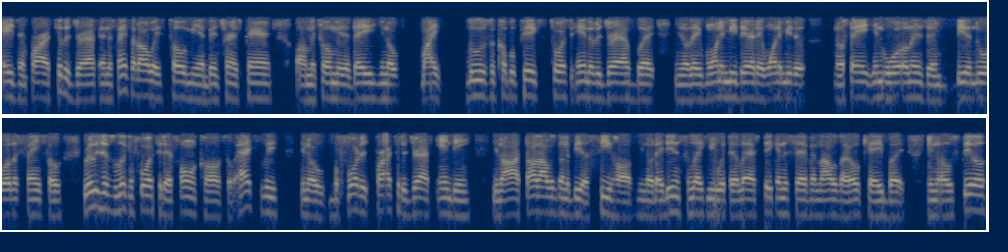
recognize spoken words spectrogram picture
agent prior to the draft, and the Saints had always told me and been transparent, um, and told me that they, you know, might lose a couple picks towards the end of the draft, but you know they wanted me there. They wanted me to, you know, stay in New Orleans and be a New Orleans Saint. So really, just looking forward to that phone call. So actually, you know, before the prior to the draft ending, you know, I thought I was going to be a Seahawk. You know, they didn't select me with their last pick in the seven. I was like, okay, but you know, still,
